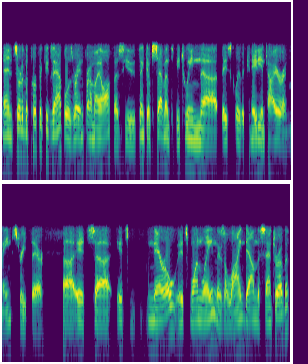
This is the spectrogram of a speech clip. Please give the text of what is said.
And sort of the perfect example is right in front of my office. You think of Seventh between uh, basically the Canadian Tire and Main Street there. Uh, it's uh, it's narrow. It's one lane. There's a line down the center of it.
